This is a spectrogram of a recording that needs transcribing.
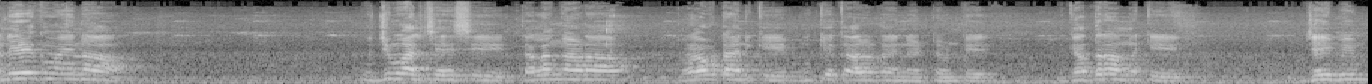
అనేకమైన ఉద్యమాలు చేసి తెలంగాణ రావటానికి ముఖ్య కారణమైనటువంటి గద్రాన్నకి జై భీమ్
